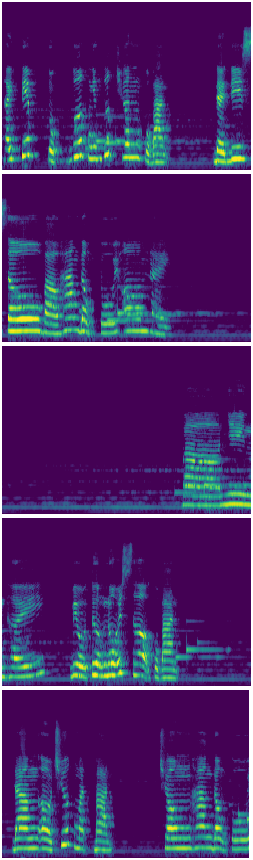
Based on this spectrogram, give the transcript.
Hãy tiếp tục bước những bước chân của bạn để đi sâu vào hang động tối om này. Và nhìn thấy biểu tượng nỗi sợ của bạn đang ở trước mặt bạn. Trong hang động tối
